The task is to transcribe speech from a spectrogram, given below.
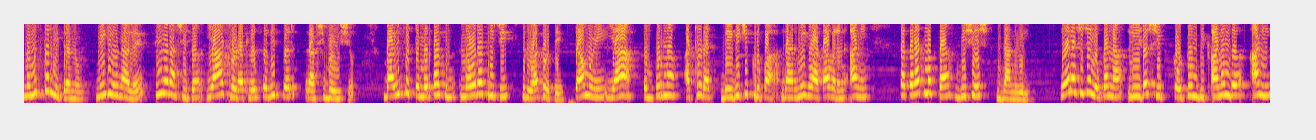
नमस्कार मित्रांनो मी घेऊन आलोय सिंह राशीचं या आठवड्यातलं सविस्तर राशी भविष्य. बावीस सप्टेंबरपासून नवरात्रीची सुरुवात होते. त्यामुळे या संपूर्ण आठवड्यात देवीची कृपा धार्मिक वातावरण आणि सकारात्मकता विशेष जाणवेल. या राशीच्या लोकांना लिडरशिप कौटुंबिक आनंद आणि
